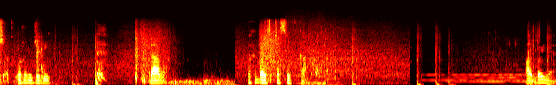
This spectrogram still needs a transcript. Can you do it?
się otworzą drzwi. Brawo. To chyba jest czasówka. Albo i nie.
